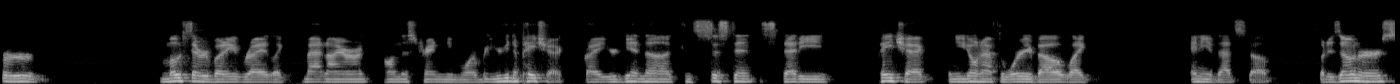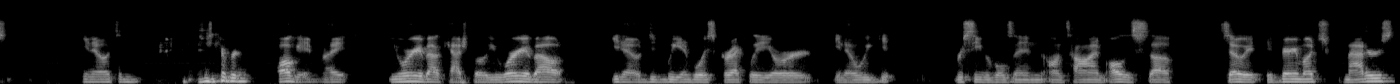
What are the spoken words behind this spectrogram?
for most everybody, right? Like Matt and I aren't on this train anymore, but you're getting a paycheck, right? You're getting a consistent, steady paycheck, and you don't have to worry about like any of that stuff. But as owners, you know, it's a, different ball game, right? You worry about cash flow. You worry about, you know, did we invoice correctly, or you know, we get receivables in on time, all this stuff. So it, it very much matters.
